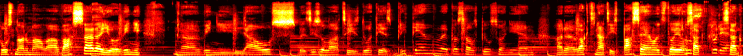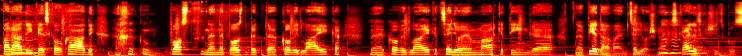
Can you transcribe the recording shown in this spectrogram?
pusnormālā vasara, jo viņi viņi ļaus bez izolācijas doties Britiem vai pasaules pilsoņiem ar vakcinācijas pasēm. Līdz to jau sāk, sāk parādīties mm. kaut kādi post, ne, ne post, bet Covid laika Covid laika ceļojuma mārketinga piedāvājumu ceļošanai. Mm -hmm. Skaidrs, ka šis būs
